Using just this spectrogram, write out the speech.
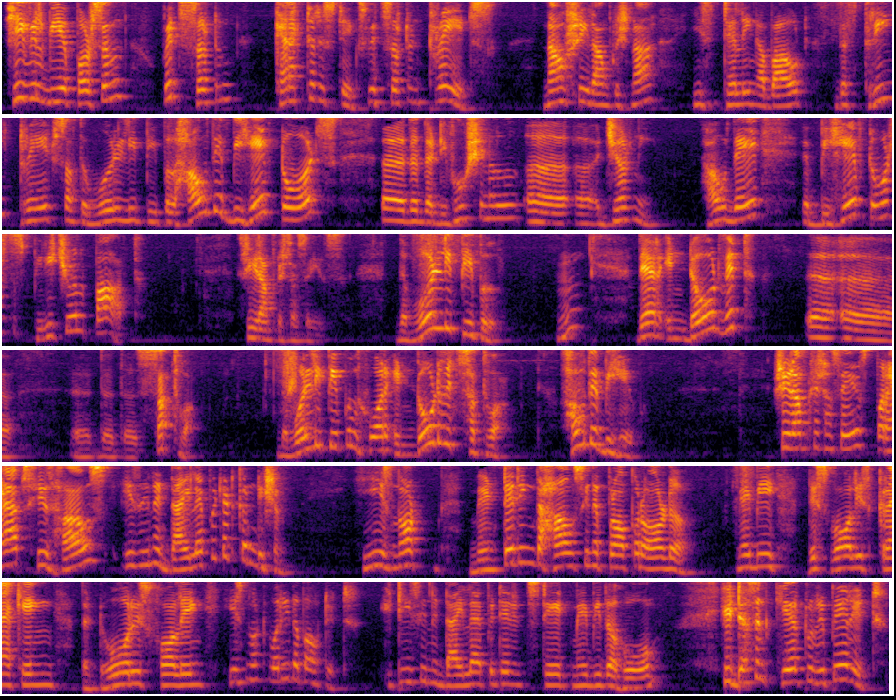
He will be a person with certain characteristics, with certain traits. Now, Sri Ramakrishna is telling about the three traits of the worldly people, how they behave towards uh, the, the devotional uh, uh, journey, how they behave towards the spiritual path. Sri Ramakrishna says, the worldly people, hmm, they are endowed with uh, uh, the, the sattva. The worldly people who are endowed with sattva, how they behave. Sri Ramakrishna says perhaps his house is in a dilapidated condition. He is not maintaining the house in a proper order. Maybe this wall is cracking, the door is falling. He is not worried about it. It is in a dilapidated state, maybe the home. He doesn't care to repair it.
